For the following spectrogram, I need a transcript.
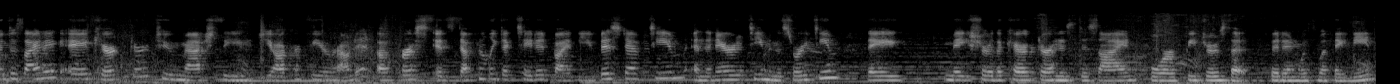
When designing a character to match the geography around it, uh, first it's definitely dictated by the viz dev team and the narrative team and the story team. They make sure the character is designed for features that fit in with what they need.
